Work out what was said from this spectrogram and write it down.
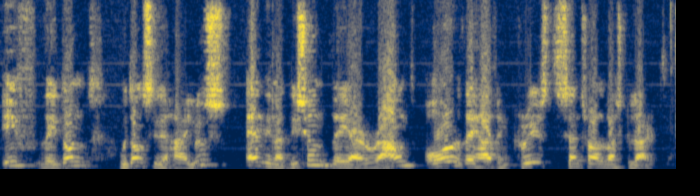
if they don't, we don't see the hilus, and in addition they are round or they have increased central vascularity.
